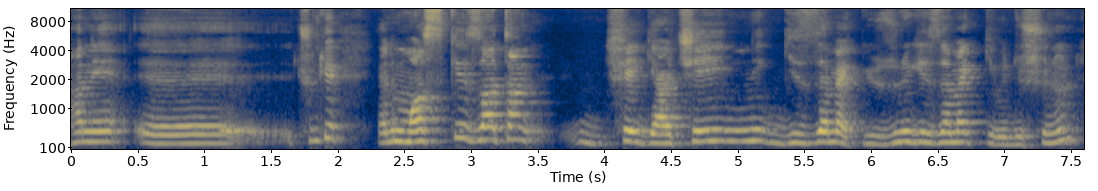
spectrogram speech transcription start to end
hani e, çünkü yani maske zaten şey gerçeğini gizlemek, yüzünü gizlemek gibi düşünün.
